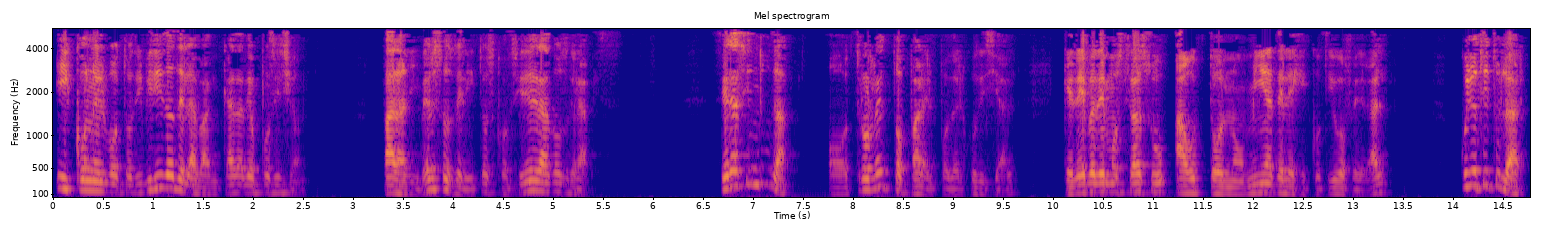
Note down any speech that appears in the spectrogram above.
y con el voto dividido de la bancada de oposición, para diversos delitos considerados graves. Será sin duda otro reto para el Poder Judicial, que debe demostrar su autonomía del Ejecutivo Federal, cuyo titular,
